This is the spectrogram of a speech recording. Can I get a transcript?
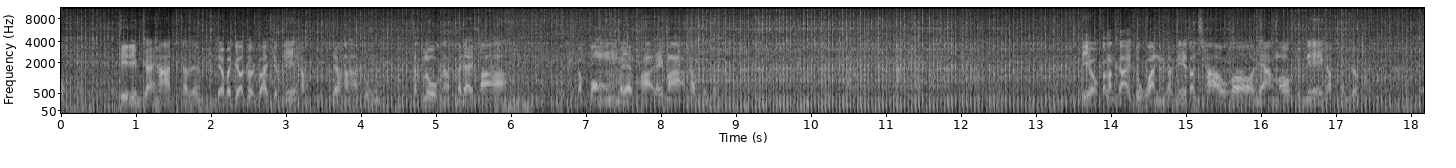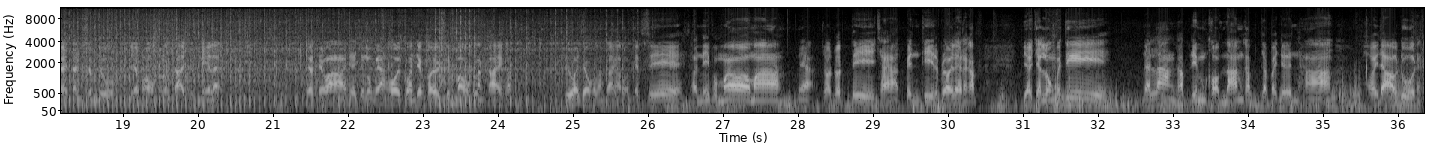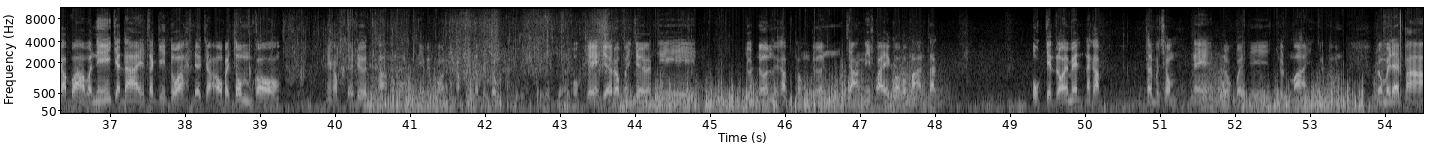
ที่ริมชายหาดครับเดี๋ยวเดี๋ยวไปจอดรถไว้จุดนี้ครับ เดี๋ยวหาถุงสักลูกนะครับไม่ได้ปลากระป๋องไม่ได้ปลาอะไรมาครับที่ออกกำลังกายทุกวันครับนี่ตอนเช้าก็เนี่ยมาออกจุดนี้ครับท่านผู้ชมเดี๋ยวท่านผู้ชมดูเดี๋ยวมาออกกำลังกายจุดนี้แหละเดี๋ยวแต่ว่าเดี๋ยวจะลงไปหาหอยก่อนเดี๋ยวค่อยขึ้นมาออกกำลังกายครับ รือว่าจะออกกำลังกายก่อน FC ตอนนี้ผมก็มาเนี่ยจอดรถที่ชายหาดเป็นที่เรียบร้อยแล้วนะครับ เดี๋ยวจะลงไปที่ด้านล่างครับริมขอบน้ำครับ จะไปเดินหาหอยดาวดูนะครับ ว่าวันนี้จะได้สักกี่ตัว เดี๋ยวจะเอาไปต้มก็นี่ยครับเดี๋ยวเดินข้ามคลองตรงนี้ไปก่อนครับท่านผู้ชมโอเค เดี๋ยวเราไปเจอกันที่จุดเนินเลยครับต้องเดินจากนี้ไปก็ประมาณสักอกเจ็ดร้อยเมตรนะครับ ท่านผู้ชมนี่ลงไปที่จุดหมายจุดนู้นเราไม่ได้ปลา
